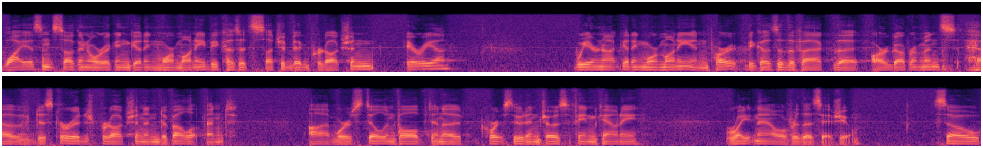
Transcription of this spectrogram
why isn't Southern Oregon getting more money? Because it's such a big production area. We are not getting more money in part because of the fact that our governments have discouraged production and development. Uh, We're still involved in a court suit in Josephine County right now over this issue. So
